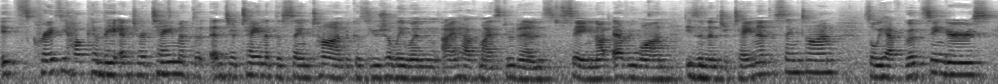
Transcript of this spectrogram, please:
it's crazy how can they entertain at the, entertain at the same time because usually when I have my students sing not everyone is an entertainer at the same time so we have good singers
